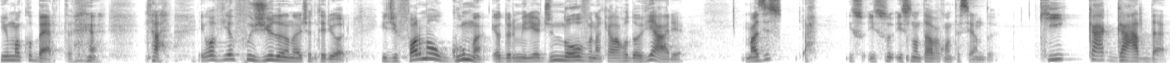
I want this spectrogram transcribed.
e uma coberta. Tá, eu havia fugido na noite anterior e de forma alguma eu dormiria de novo naquela rodoviária. Mas isso. Ah, isso, isso, isso não estava acontecendo. Que cagada!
